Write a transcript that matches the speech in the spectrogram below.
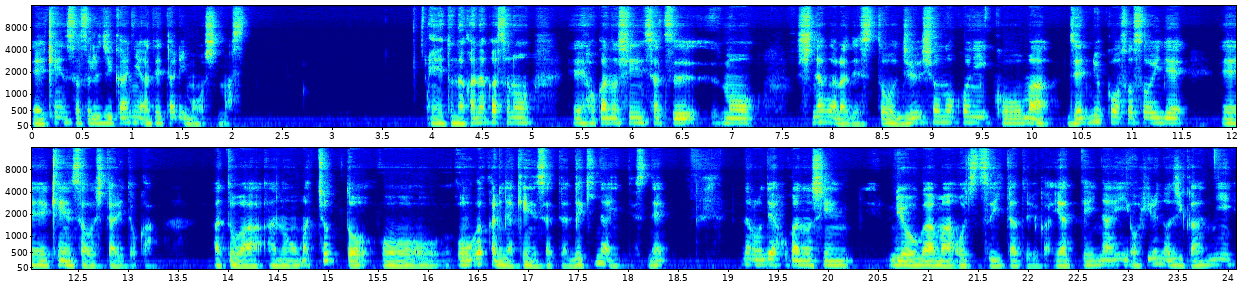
え検査する時間に当てたりもします。えっ、と、なかなかその、えー他の診察もしながらですと、重症の子に、こう、まあ、全力を注いで、えー検査をしたりとか、あとは、あの、まあ、ちょっと、大掛かりな検査ってのはできないんですね。なので、他の診療が、まあ、落ち着いたというか、やっていないお昼の時間に、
